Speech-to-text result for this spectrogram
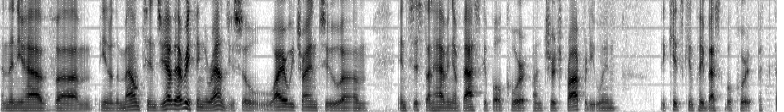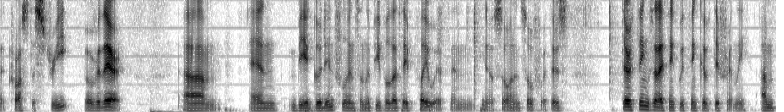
and then you have um, you know the mountains. You have everything around you. So why are we trying to um, insist on having a basketball court on church property when the kids can play basketball court across the street over there? Um, and be a good influence on the people that they play with and you know so on and so forth there's there are things that i think we think of differently i'm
